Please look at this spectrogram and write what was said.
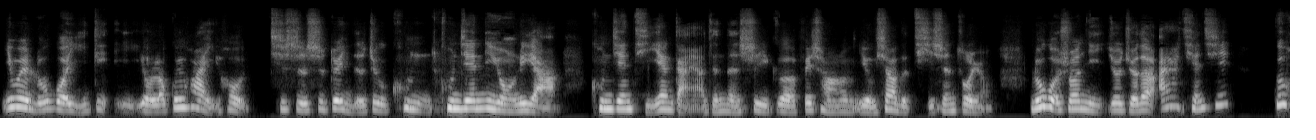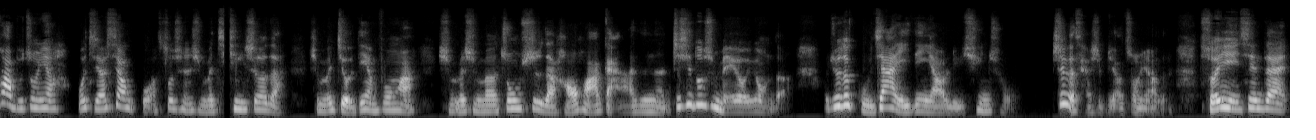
因为如果一定有了规划以后，其实是对你的这个空空间利用率啊、空间体验感呀等等，是一个非常有效的提升作用。如果说你就觉得，哎呀，前期规划不重要，我只要效果做成什么轻奢的、什么酒店风啊、什么什么中式的豪华感啊等等，这些都是没有用的。我觉得骨架一定要捋清楚。这个才是比较重要的，所以现在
